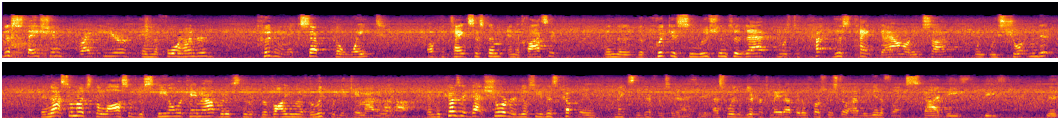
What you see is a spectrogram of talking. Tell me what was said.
this station right here in the 400 couldn't accept the weight of the tank system in the classic. And the, the quickest solution to that was to cut this tank down on each side. We, we shortened it. And not so much the loss of the steel that came out, but it's the, the volume of the liquid that came out of it. Uh-huh. And because it got shorter, you'll see this coupling makes the difference here. I see. That's where the difference made up. And of course, we still have the Uniflex. God, these these this,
